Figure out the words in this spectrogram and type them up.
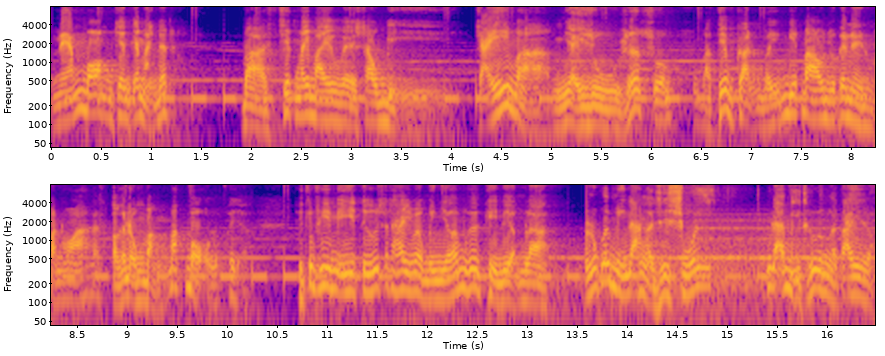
ném bom trên cái mảnh đất. Và chiếc máy bay về sau bị cháy và nhảy dù rớt xuống và tiếp cận với biết bao nhiêu cái nền văn hóa ở cái đồng bằng bắc bộ lúc bây giờ. Thì cái phim ý tứ rất hay và mình nhớ một cái kỷ niệm là lúc ấy mình đang ở dưới suối, cũng đã bị thương ở tay rồi.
